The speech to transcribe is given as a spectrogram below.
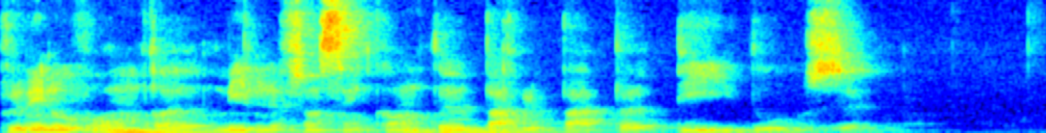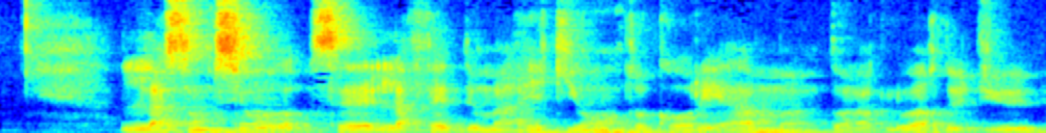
1er novembre 1950 par le pape Pie XII. L'Assomption, c'est la fête de Marie qui entre corps et âme dans la gloire de Dieu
